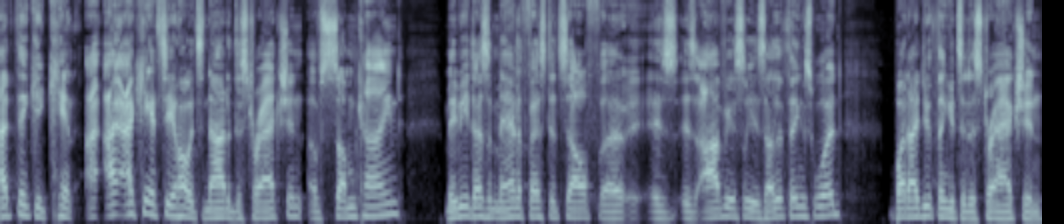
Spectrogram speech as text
I think it can't. I, I can't see how it's not a distraction of some kind. Maybe it doesn't manifest itself uh, as as obviously as other things would, but I do think it's a distraction.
